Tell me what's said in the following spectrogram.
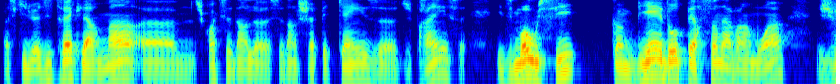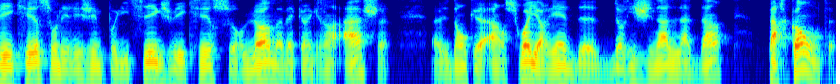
Parce qu'il le dit très clairement, je crois que c'est dans, dans le chapitre 15 du Prince, il dit, moi aussi, comme bien d'autres personnes avant moi, je vais écrire sur les régimes politiques, je vais écrire sur l'homme avec un grand H. donc, en soi, il n'y a rien d'original là-dedans. Par contre,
